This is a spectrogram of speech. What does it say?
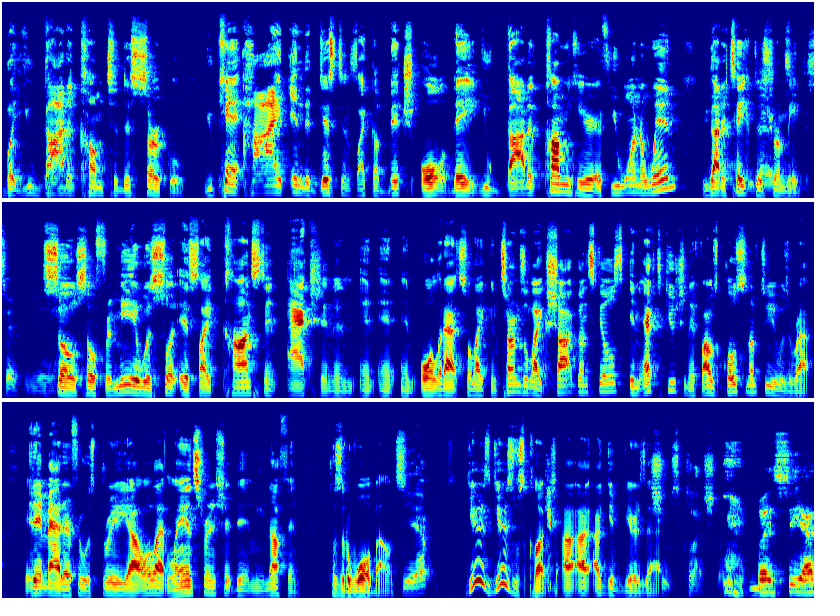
but you gotta come to this circle. You can't hide in the distance like a bitch all day. You gotta come here. If you want to win, you gotta take You this gotta from take me. circle, yeah. So so for me it was sort it's like constant action and, and and and all of that. So like in terms of like shotgun skills in execution, if I was close enough to you, it was a wrap. It didn't matter if it was three. All that lancer and shit didn't mean nothing because of the wall bounce. Yep. Gears Gears was clutch. I I, I give Gears that. She was clutch though. But see, I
